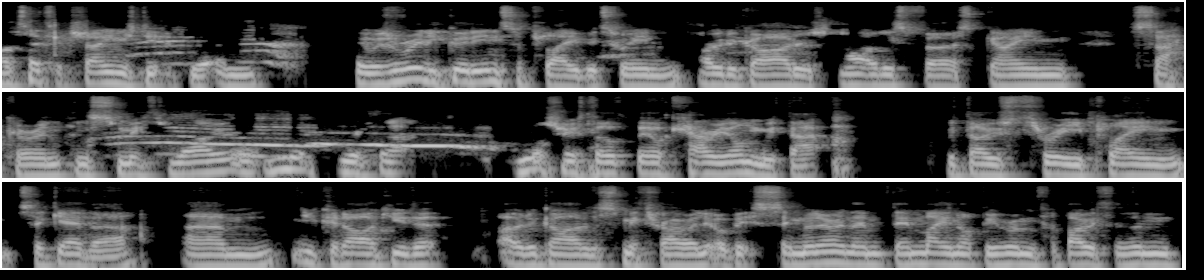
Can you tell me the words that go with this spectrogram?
Arteta changed it a bit, and there was a really good interplay between Odegaard, who started his first game, Saka, and, and Smith Rowe. I'm not sure if, that, I'm not sure if they'll, they'll carry on with that, with those three playing together. Um, you could argue that Odegaard and Smith Rowe are a little bit similar, and then there may not be room for both of them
